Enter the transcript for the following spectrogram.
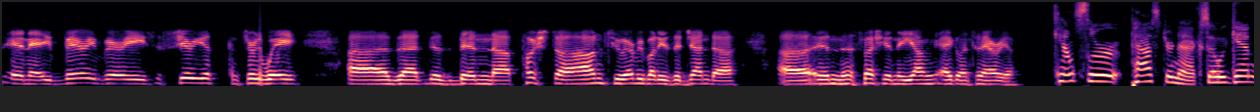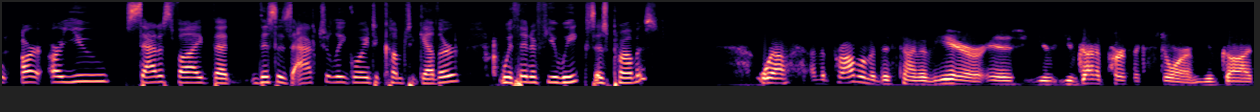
in a very, very serious, concerted way uh, that has been uh, pushed onto everybody's agenda, uh, in especially in the Yonge Eglinton area. Councillor Pasternak, so again, are are you satisfied that this is actually going to come together within a few weeks as promised? Well, the problem at this time of year is you, you've got a perfect storm. You've got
